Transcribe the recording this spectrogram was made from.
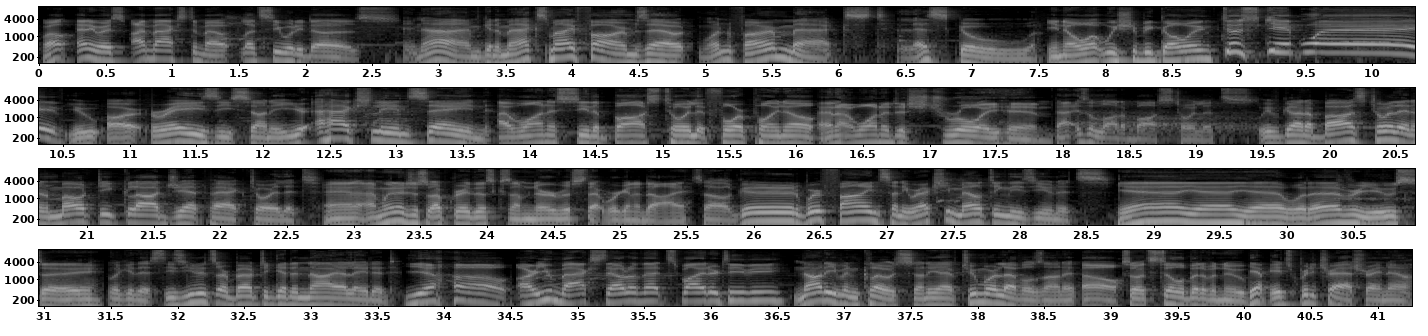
Well, anyways, I maxed him out. Let's see what he does. And I'm gonna max my farms out. One farm maxed. Let's go. You know what we should be going? To skip wave! You are crazy, Sunny. You're actually insane. I want to see the boss toilet 4.0. And I want to destroy him. That is a lot of boss toilets. We've got a boss toilet and a multi-claw jetpack toilet. And I'm going to just upgrade this because I'm nervous that we're going to die. It's all good. We're fine, Sunny. We're actually melting these units. Yeah, yeah, yeah. Yeah, whatever you say. Look at this. These units are about to get annihilated. Yo, are you maxed out on that spider TV? Not even close, Sunny. I have two more levels on it. Oh, so it's still a bit of a noob. Yep, it's pretty trash right now.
